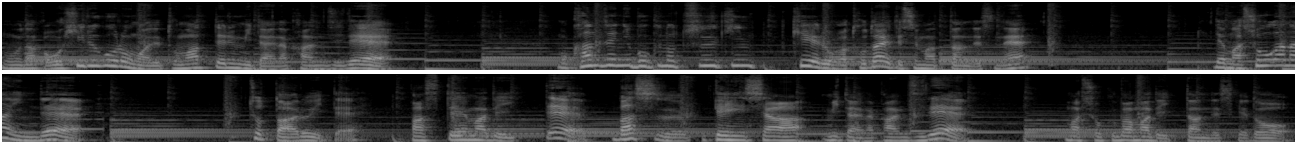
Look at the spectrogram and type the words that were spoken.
もうなんかお昼頃まで止まってるみたいな感じでもう完全に僕の通勤経路が途絶えてしまったんですね。でまあしょうがないんでちょっと歩いてバス停まで行ってバス電車みたいな感じでまあ、職場まで行ったんですけど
